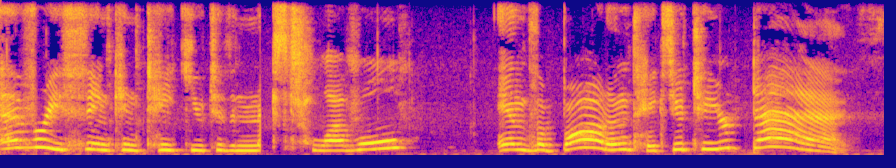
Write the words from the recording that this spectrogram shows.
everything can take you to the next level. And the bottom takes you to your death.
